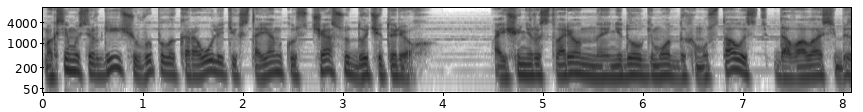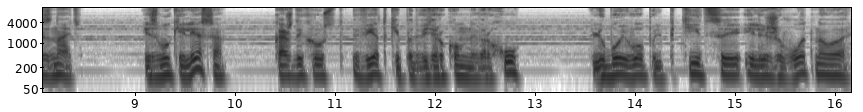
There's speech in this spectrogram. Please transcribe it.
Максиму Сергеевичу выпало караулить их стоянку с часу до четырех — а еще не растворенная недолгим отдыхом усталость давала о себе знать. И звуки леса, каждый хруст ветки под ветерком наверху, любой вопль птицы или животного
